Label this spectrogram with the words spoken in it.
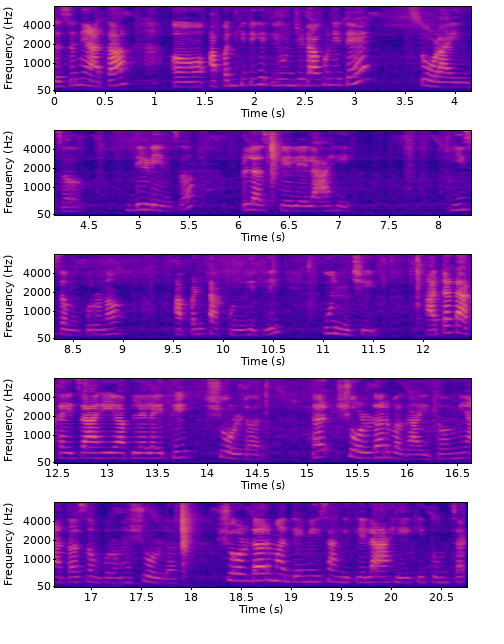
जसं मी आता आपण किती घेतली उंची टाकून इथे? सोळा इंच. दीड इंच प्लस केलेला आहे. ही संपूर्ण आपण टाकून घेतली उंची. आता टाकायचं आहे आपल्याला इथे शोल्डर तर शोल्डर बघा इथं मी आता संपूर्ण शोल्डर. शोल्डरमध्ये मी सांगितलेलं आहे की तुमचा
